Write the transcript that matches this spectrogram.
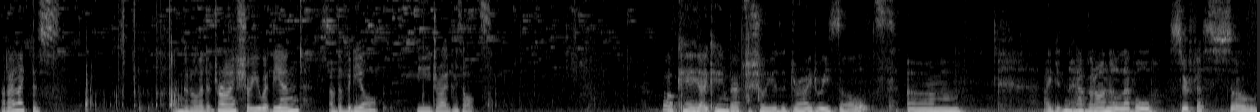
But I like this. I'm going to let it dry, show you at the end of the video the dried results. Okay, I came back to show you the dried results. Um, I didn't have it on a level surface, so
